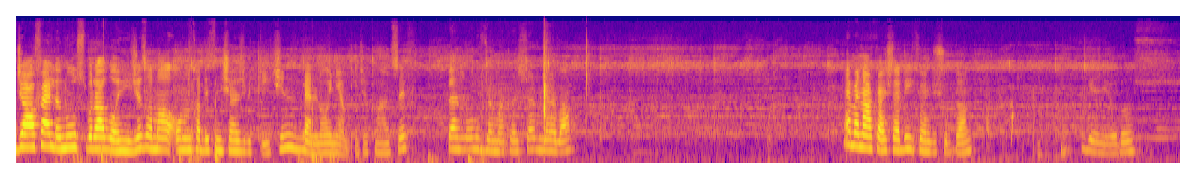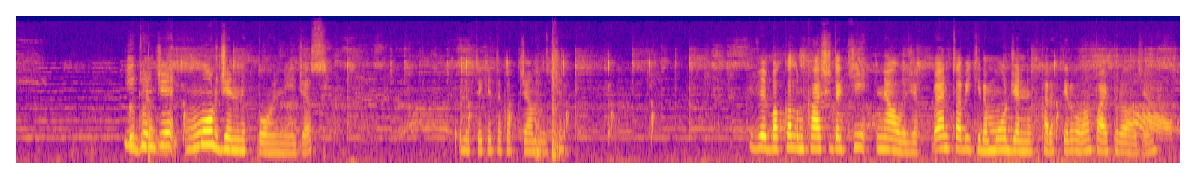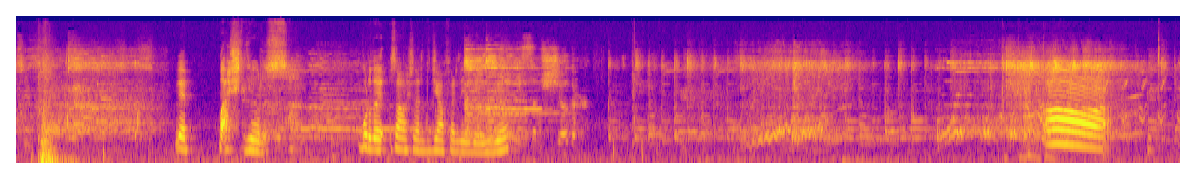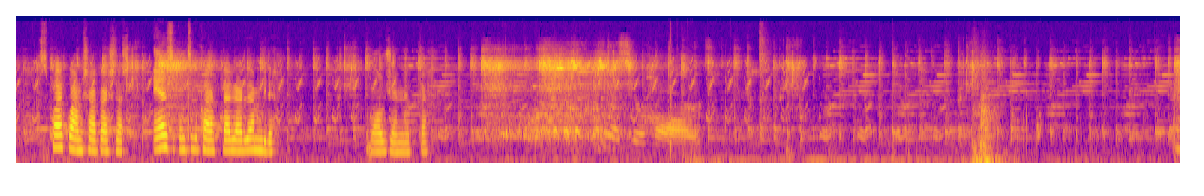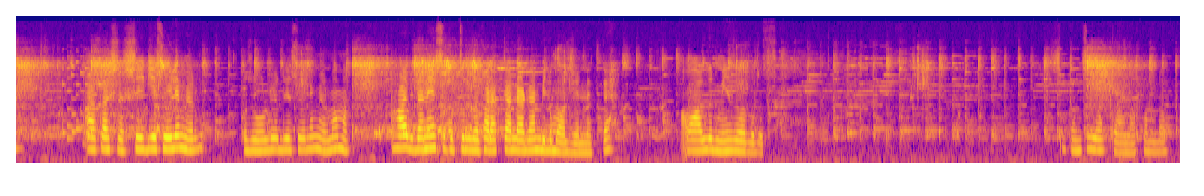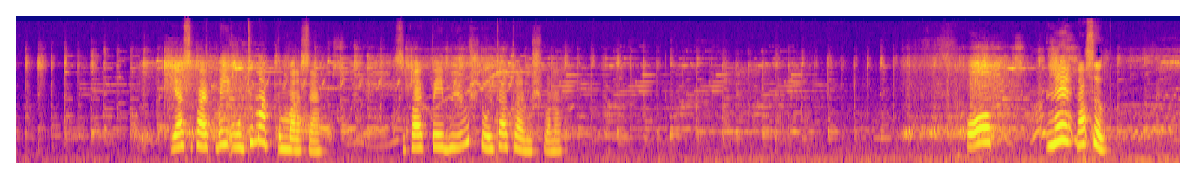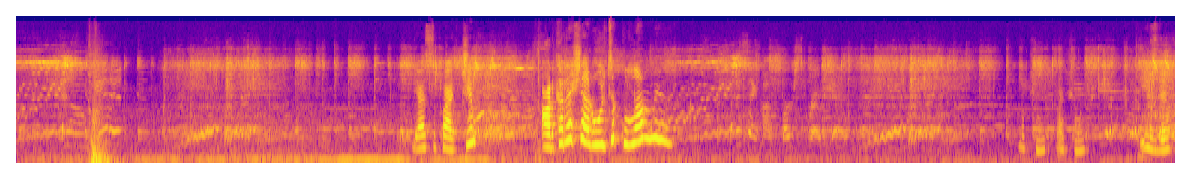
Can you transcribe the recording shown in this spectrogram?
Cafer'le Nus Brawl oynayacağız ama onun tabletin şarjı bittiği için benle oynayamayacak maalesef. Ben de oynayacağım arkadaşlar. Merhaba. Hemen arkadaşlar ilk önce şuradan geliyoruz. İlk Ödül önce Mor Cennet'te oynayacağız. Böyle teke tek atacağımız için. Ve bakalım karşıdaki ne alacak. Ben tabii ki de Mor Cennet karakteri olan Piper'ı alacağım. Ve başlıyoruz. Burada savaşlarda Cafer devreye giriyor. Aa! Spike varmış arkadaşlar. En sıkıntılı karakterlerden biri. Mor Cennet'te. Arkadaşlar şey diye söylemiyorum. Zorluyor diye söylemiyorum ama harbiden en sıkıntılı karakterlerden biri Mor Cennet'te. Ama alır mıyız alırız. Sıkıntı yok yani o konuda. Ya Spike Bey ulti mi attın bana sen? Spike Bey büyümüş de ulti atarmış bana. Hop. Ne? Nasıl? Ya Spike'cim. Arkadaşlar ulti kullanmıyor. This ain't my first rodeo. Bak şimdi, bak şimdi. İzle.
